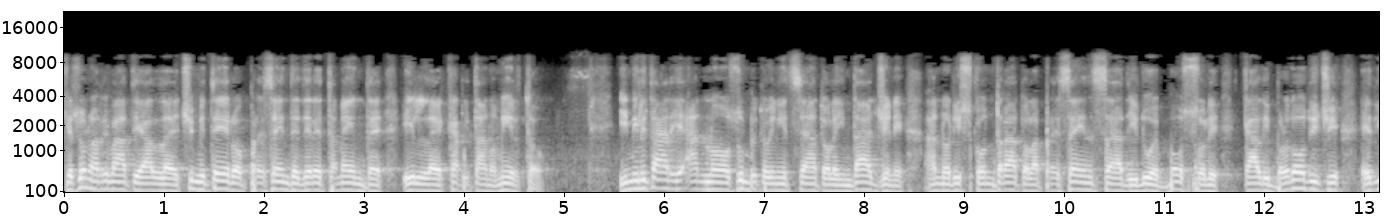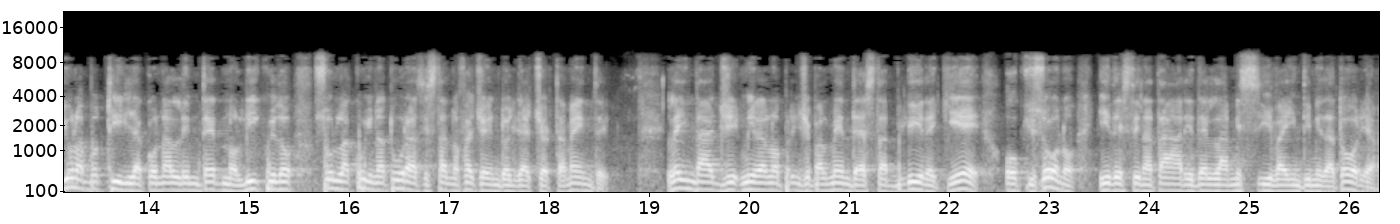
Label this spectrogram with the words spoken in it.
che sono arrivati al cimitero presente direttamente il capitano Mirto. I militari hanno subito iniziato le indagini, hanno riscontrato la presenza di due bossoli calibro 12 e di una bottiglia con all'interno liquido sulla cui natura si stanno facendo gli accertamenti. Le indagini mirano principalmente a stabilire chi è o chi sono i destinatari della missiva intimidatoria,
